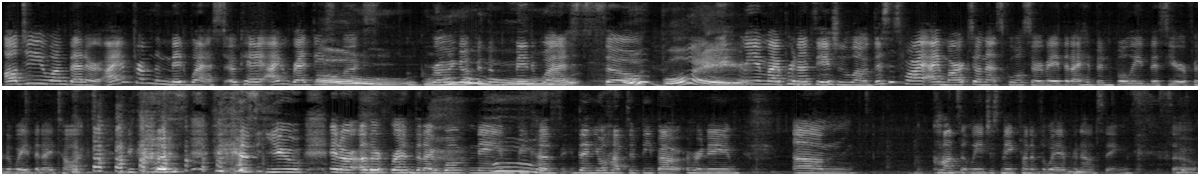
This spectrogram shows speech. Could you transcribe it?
I'll do you one better. I am from the Midwest. Okay, I read these Oh, books growing up in the. Midwest. So. Oh Leave boy. me and my pronunciation alone. This is why I marked on that school survey that I had been bullied this year for the way that I talked. because because you and our other friend that I won't name because then you'll have to beep out her name, um, constantly just make fun of the way I pronounce things. So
